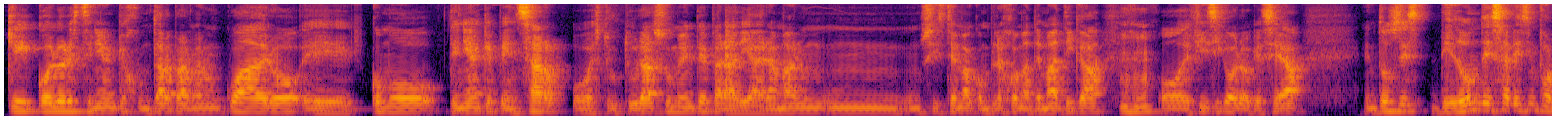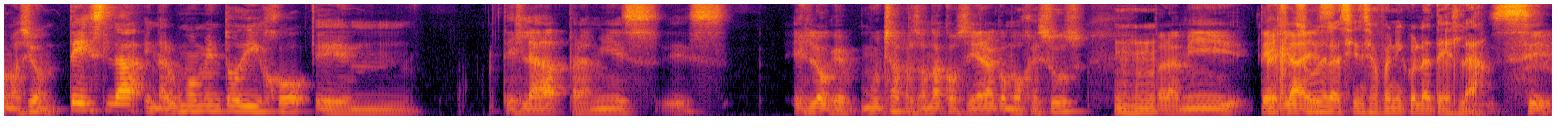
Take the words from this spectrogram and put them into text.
qué colores tenían que juntar para armar un cuadro, eh, cómo tenían que pensar o estructurar su mente para diagramar un, un- un sistema complejo de matemática o de física o lo que sea. Entonces, ¿de dónde sale esa información? Tesla en algún momento dijo, em, Tesla para mí es, es, es lo que muchas personas consideran como Jesús. Para mí El Tesla Jesús es... de la ciencia fue Nikola Tesla. Sí,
